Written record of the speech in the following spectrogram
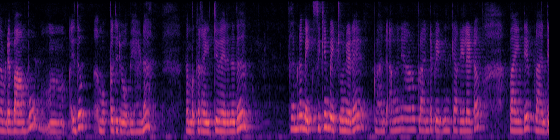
നമ്മുടെ ബാമ്പു ഇതും മുപ്പത് രൂപയാണ് നമുക്ക് റേറ്റ് വരുന്നത്. നമ്മുടെ മെക്സിക്കൻ പെറ്റൂണിയുടെ പ്ലാന്റ് അങ്ങനെയാണോ പ്ലാന്റിന്റെ പേര് എനിക്കറിയില്ല കേട്ടോ. അപ്പോൾ അതിന്റെ പ്ലാന്റ്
